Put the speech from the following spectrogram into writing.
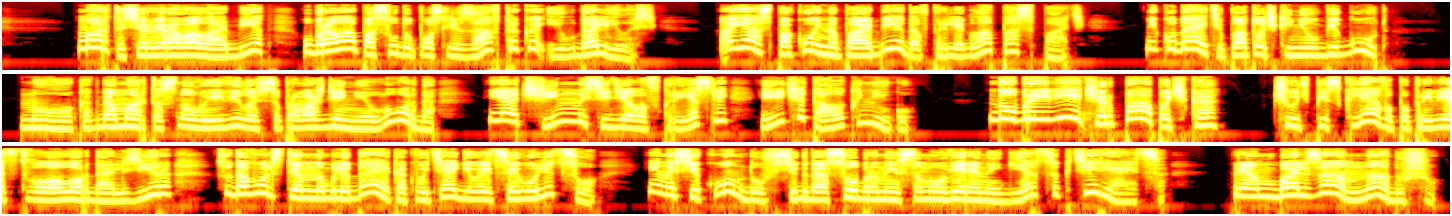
Марта сервировала обед, убрала посуду после завтрака и удалилась. А я, спокойно пообедав, прилегла поспать. Никуда эти платочки не убегут. Но когда Марта снова явилась в сопровождении лорда, я чинно сидела в кресле и читала книгу. «Добрый вечер, папочка!» Чуть пискляво поприветствовала лорда Альзира, с удовольствием наблюдая, как вытягивается его лицо, и на секунду всегда собранный и самоуверенный герцог теряется. Прям бальзам на душу.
